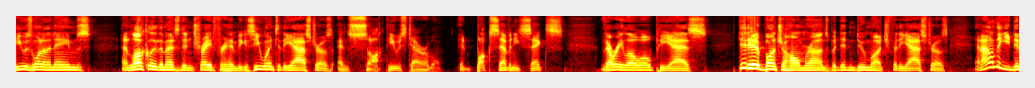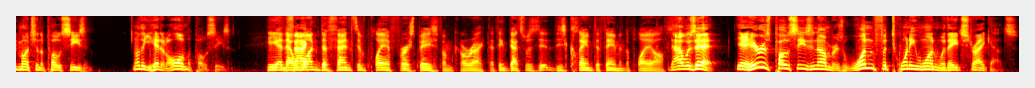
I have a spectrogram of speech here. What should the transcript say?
He was one of the names, and luckily the Mets didn't trade for him because he went to the Astros and sucked. He was terrible. Hit buck 76, very low OPS. Did hit a bunch of home runs, but didn't do much for the Astros. And I don't think he did much in the postseason. I don't think he hit it all in the postseason. He had In that fact- one defensive play at first base, if I'm correct. I think that's was his claim to fame in the playoffs. That was it. Yeah, here is postseason numbers. One for 21 with eight strikeouts.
